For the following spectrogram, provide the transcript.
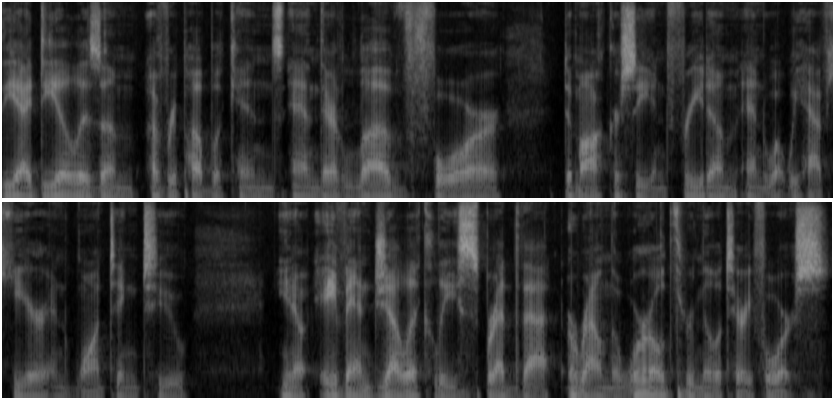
the idealism of Republicans and their love for democracy and freedom and what we have here and wanting to, you know, evangelically spread that around the world through military force.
